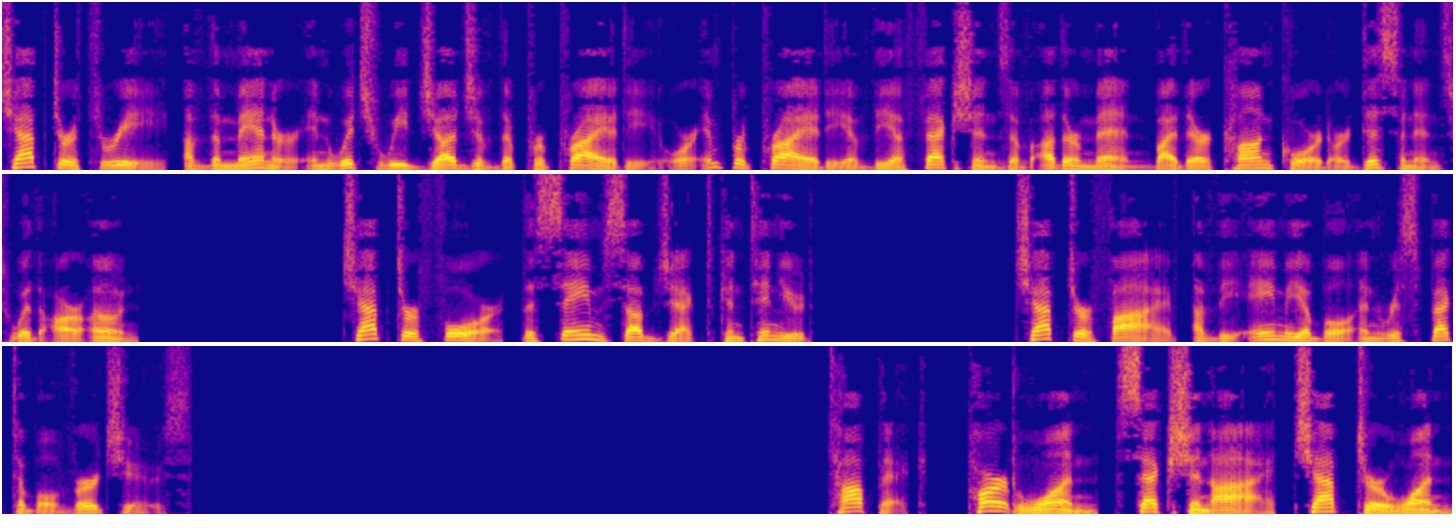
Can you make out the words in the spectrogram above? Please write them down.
Chapter 3, of the manner in which we judge of the propriety or impropriety of the affections of other men by their concord or dissonance with our own. Chapter 4, the same subject continued Chapter 5, of the amiable and respectable virtues. Topic. Part 1, Section I, Chapter 1,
